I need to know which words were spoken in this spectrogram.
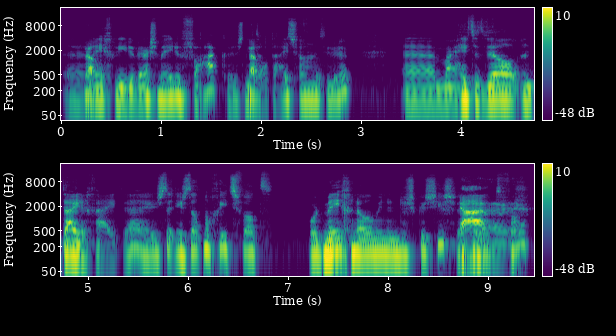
eh, Ja. reguliere werkzaamheden. Vaak, dat is niet Ja. altijd zo natuurlijk. Eh, maar heeft het wel een tijdigheid. Hè? Is, is dat nog iets wat wordt meegenomen in de discussies? Ja, toevallig?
